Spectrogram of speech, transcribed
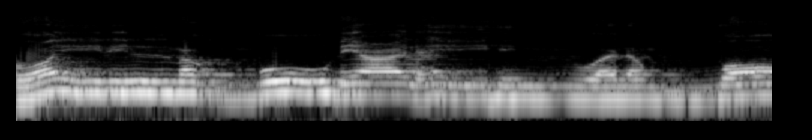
غير المغضوب عليهم ولا الضالين.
